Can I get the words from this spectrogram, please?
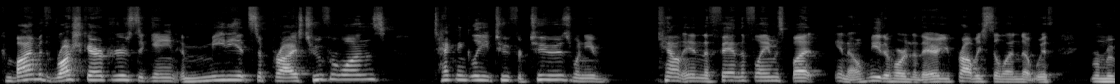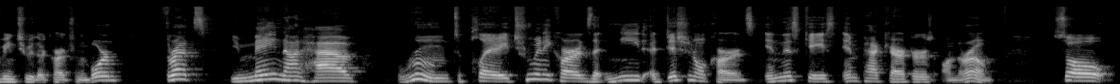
combined with rush characters to gain immediate surprise two for ones, technically two for twos when you count in the fan the flames, but you know, neither horde nor there. You probably still end up with removing two of their cards from the board. Threats, you may not have room to play too many cards that need additional cards, in this case, impact characters on their own. So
